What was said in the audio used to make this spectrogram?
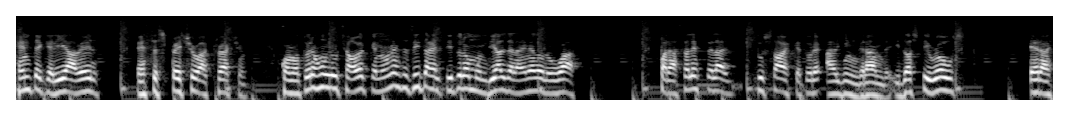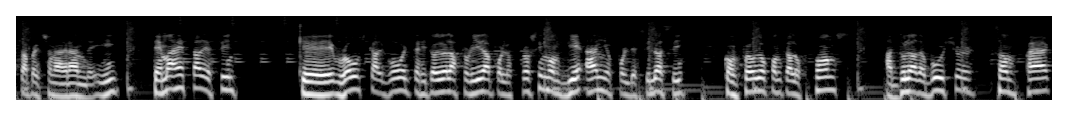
Gente quería ver ese Special Attraction. Cuando tú eres un luchador que no necesitas el título mundial de la NWA, para ser estelar, tú sabes que tú eres alguien grande. Y Dusty Rose era esa persona grande. Y temas está decir que Rose cargó el territorio de la Florida por los próximos 10 años, por decirlo así, con feudo contra los Funks, Abdullah the Butcher, Sun Pack,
